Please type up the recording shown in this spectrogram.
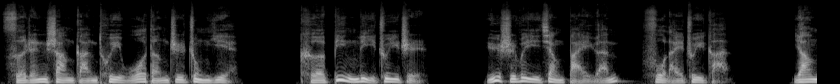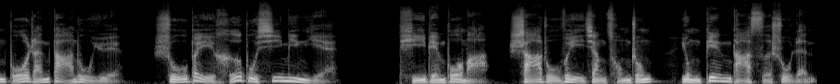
此人尚敢退我等之众业，可并力追之。”于是魏将百元复来追赶。杨勃然大怒曰：“鼠辈何不惜命也？”提鞭拨马，杀入魏将丛中，用鞭打死数人，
